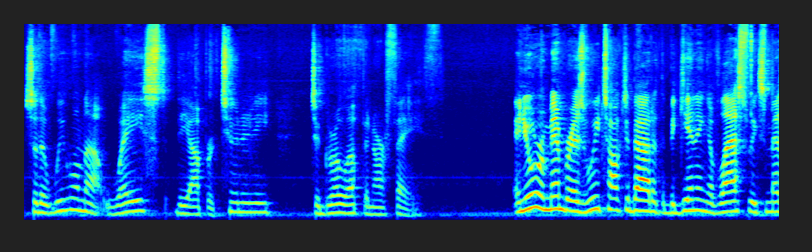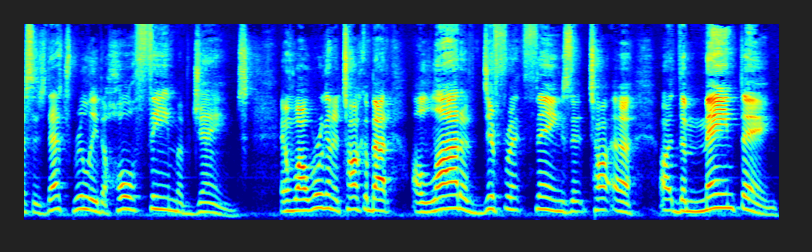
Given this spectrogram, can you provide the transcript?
so that we will not waste the opportunity to grow up in our faith. And you'll remember, as we talked about at the beginning of last week's message, that's really the whole theme of James. And while we're going to talk about a lot of different things, that ta- uh, uh, the main thing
